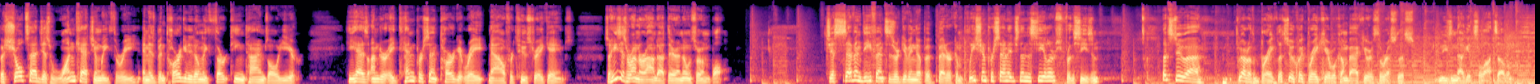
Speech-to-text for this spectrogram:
But Schultz had just one catch in week three and has been targeted only 13 times all year. He has under a 10% target rate now for two straight games. So he's just running around out there and no one's throwing the ball. Just seven defenses are giving up a better completion percentage than the Steelers for the season. Let's do uh we got with a break. Let's do a quick break here. We'll come back here with the rest of this. These nuggets, lots of them.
